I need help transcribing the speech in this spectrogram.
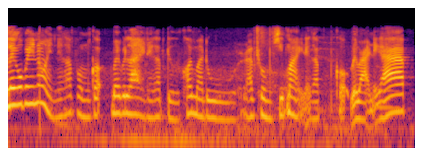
เร็วไปหน่อยนะครับ ผมก็ไม่เป็นไรนะครับเดี๋ยวค่อยมาดูรับชมคลิปใหม่นะครับ ก็บายบายนะครับ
